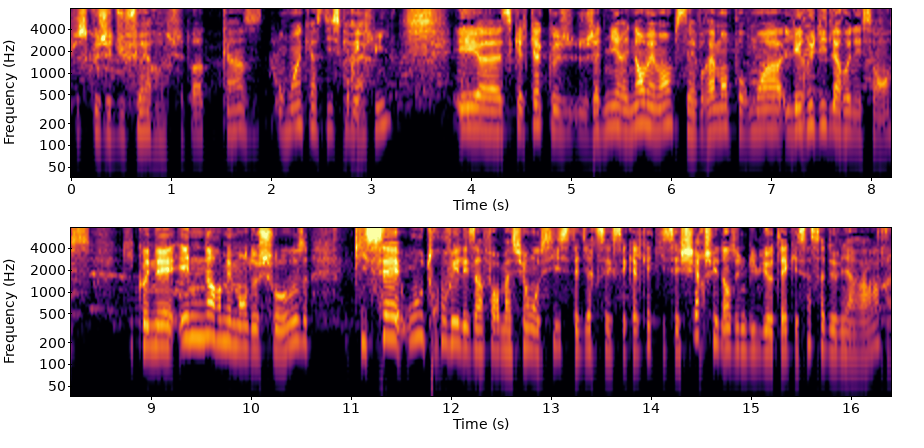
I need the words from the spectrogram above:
puisque j'ai dû faire, je sais pas, 15, au moins 15 disques avec lui. Et euh, c'est quelqu'un que j'admire énormément. C'est vraiment pour moi l'érudit de la Renaissance, qui connaît énormément de choses, qui sait où trouver les informations aussi. C'est-à-dire que c'est quelqu'un qui sait chercher dans une bibliothèque, et ça, ça devient rare.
